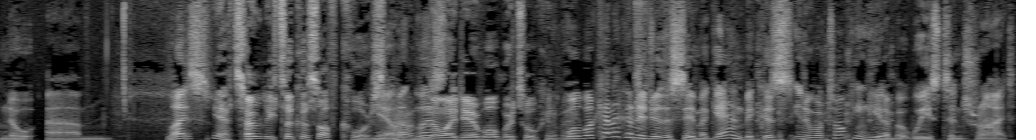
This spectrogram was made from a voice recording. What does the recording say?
note. Um, let's Yeah, totally took us off course. Yeah, I have no idea what we're talking about. well, we're kind of going to do the same again because you know we're talking here about ways to interact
